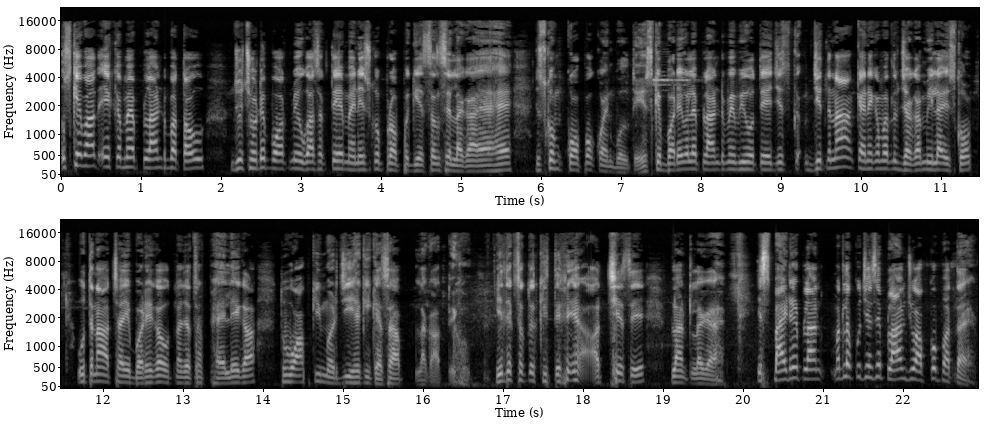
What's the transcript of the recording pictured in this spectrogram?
उसके बाद एक मैं प्लांट बताऊँ, जो छोटे पॉट में उगा सकते हैं, मैंने इसको प्रोपगेशन से लगाया है, जिसको हम कॉपर कॉइन बोलते हैं। इसके बड़े वाले प्लांट में भी होते हैं जिस जितना कहने का मतलब जगह मिला इसको, उतना अच्छा ये बढ़ेगा, उतना ज़्यादा फैलेगा। तो वो आपकी मर्ज़ी है कि कैसा आप लगाते हो। ये देख सकते हो कितने अच्छे से प्लांट लगा है। स्पाइडर प्लांट मतलब कुछ ऐसे प्लांट जो आपको पता है।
